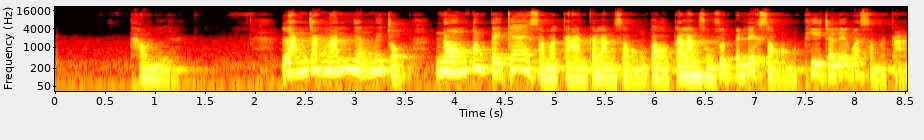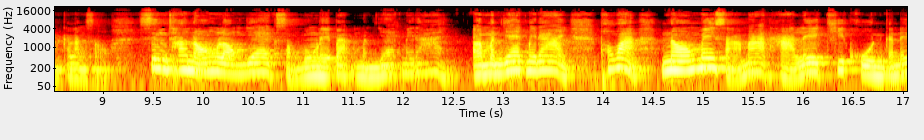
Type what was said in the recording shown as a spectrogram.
2 เท่านี้เลยหลังจากนั้นยังไม่จบ น้องต้องไปแก้สมการกำลังสองต่อกำลังสูงสุดเป็นเลข 2 พี่จะเรียกว่าสมการกำลังสองซึ่งถ้าน้องลองแยก 2 วงเล็บอะมันแยกไม่ได้ เออมันแยกไม่ได้ เพราะว่าน้องไม่สามารถหาเลขที่คูณกันได้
